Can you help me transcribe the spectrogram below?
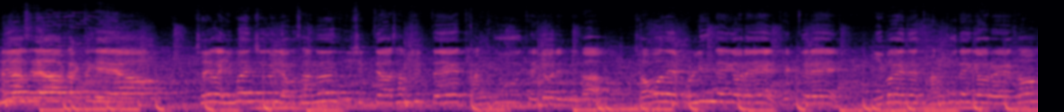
안녕하세요, 깍두기예요. 저희가 이번에 찍을 영상은 20대와 30대의 당구 대결입니다. 저번에 볼링 대결에 댓글에 이번에는 당구 대결을 해서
